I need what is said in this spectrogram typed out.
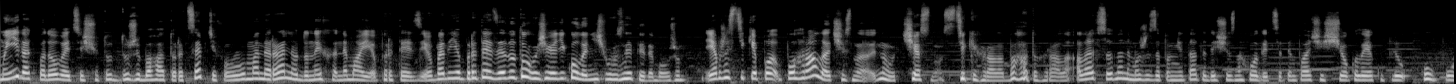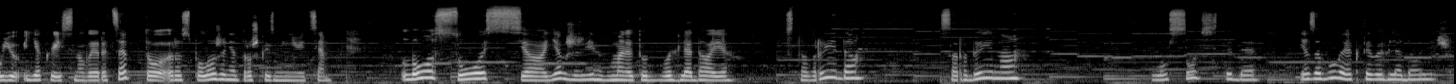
Мені так подобається, що тут дуже багато рецептів, але у мене реально до них немає претензій. У мене є претензія до того, що я ніколи нічого знайти не можу. Я вже стільки пограла, чесно, ну чесно, стільки грала, багато грала, але все одно не можу запам'ятати, де що знаходиться. Тим паче, що коли я куплю купую якийсь новий рецепт, то розположення трошки змінюється. Лосось, як же він в мене тут виглядає? Ставрида, сардина. Лосось, ти де? Я забула, як ти виглядаєш.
